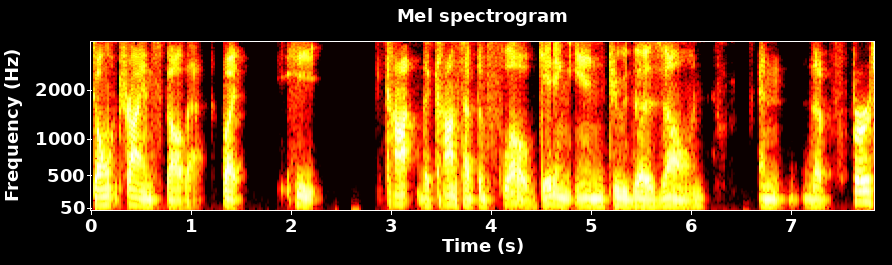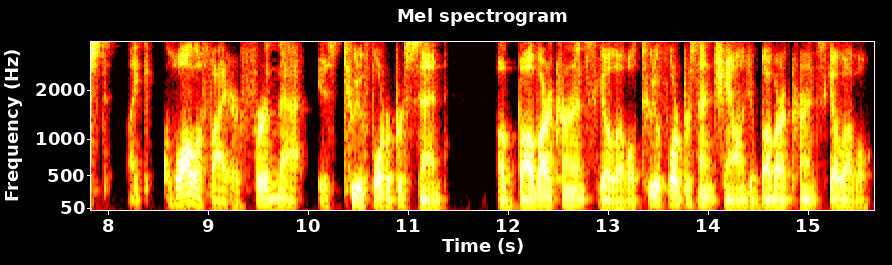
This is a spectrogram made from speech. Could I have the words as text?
Don't try and spell that, but he con- the concept of flow, getting into the zone, and the first like qualifier for that is two to four percent above our current skill level two to four percent challenge above our current skill level.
